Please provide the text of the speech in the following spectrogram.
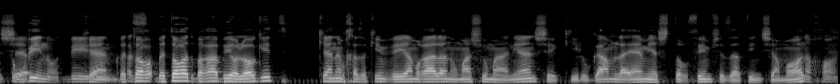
ש- הטורבינות, בדיוק. כן, אז- בתור, בתור הדברה ביולוגית, כן הם חזקים, והיא אמרה לנו משהו מעניין, שכאילו גם להם יש טורפים שזה התנשמות, נכון.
